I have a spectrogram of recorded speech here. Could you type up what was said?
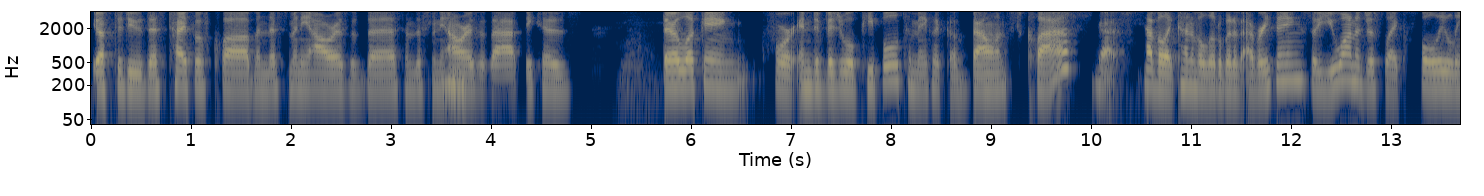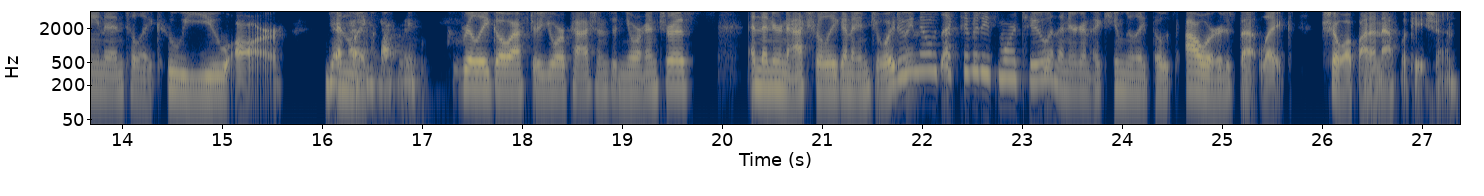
you have to do this type of club and this many hours of this and this many mm-hmm. hours of that because they're looking for individual people to make like a balanced class. Yes. Have a, like kind of a little bit of everything. So you want to just like fully lean into like who you are. Yeah, and like exactly. Really go after your passions and your interests. And then you're naturally going to enjoy doing those activities more too. And then you're going to accumulate those hours that like show up on an application.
